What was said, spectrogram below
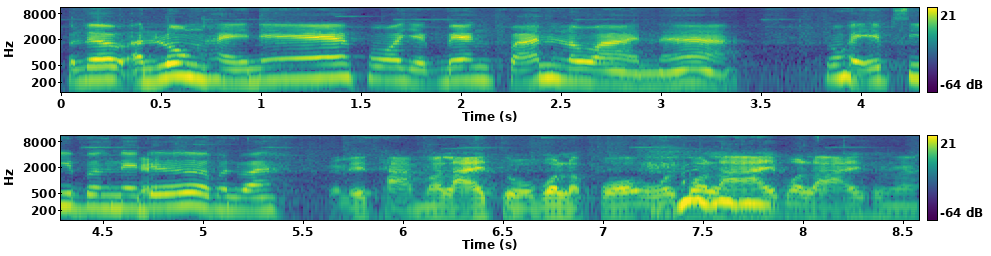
ก็แล้วอันลงให้แหน่พออยากแบ่งปันละหวานนะลงให้เอฟซีเบิ่งในเด้อเพิ่นว่าก็เลยถามว่าหลายตัวบ่ละพอโอ้ยบ่หลายบ่หลายเพิ่นว่า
